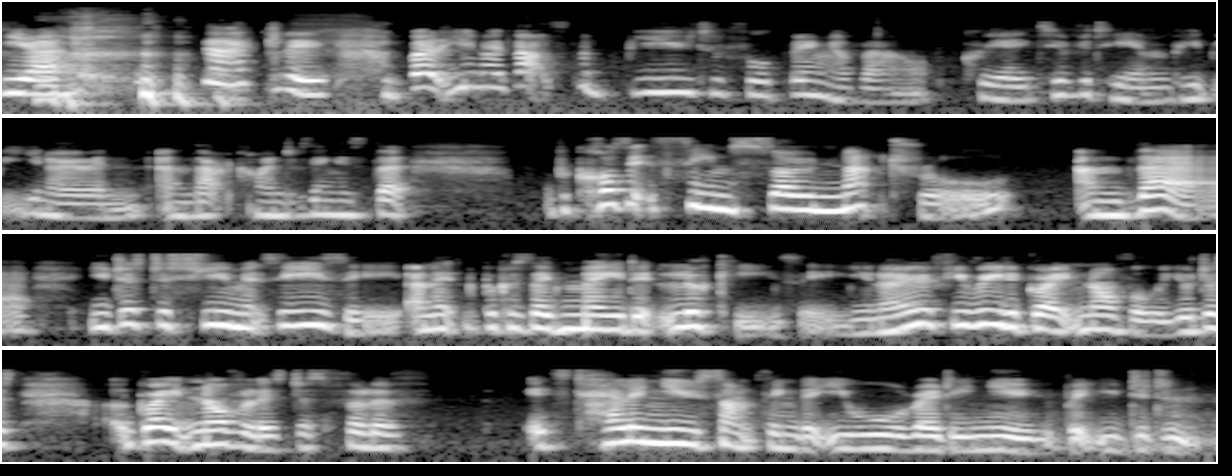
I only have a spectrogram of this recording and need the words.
Yeah, exactly. But you know, that's the beautiful thing about creativity and people, you know, and and that kind of thing is that because it seems so natural and there, you just assume it's easy, and it because they've made it look easy. You know, if you read a great novel, you're just a great novel is just full of it's telling you something that you already knew, but you didn't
